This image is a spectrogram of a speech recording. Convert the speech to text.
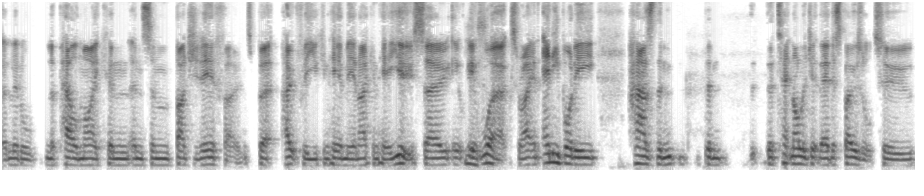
a little lapel mic and, and some budget earphones. But hopefully you can hear me and I can hear you. So it, Yes. it works, right? And anybody has the, the the technology at their disposal to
